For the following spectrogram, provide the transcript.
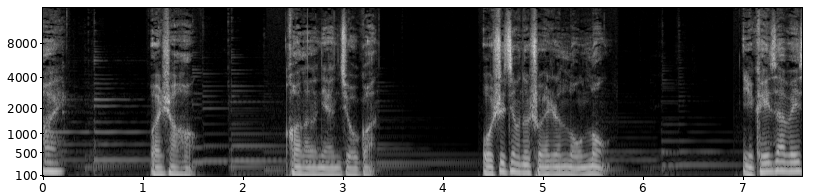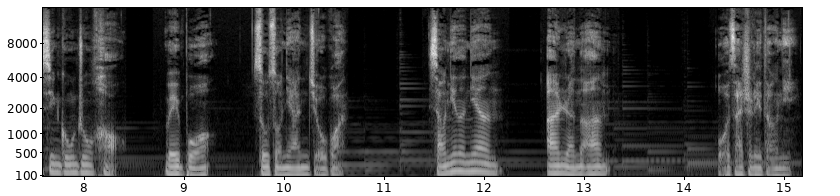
嗨，晚上好，欢乐的念安酒馆，我是今晚的守夜人龙龙。你可以在微信公众号、微博搜索“念安酒馆”，想念的念，安然的安，我在这里等你。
